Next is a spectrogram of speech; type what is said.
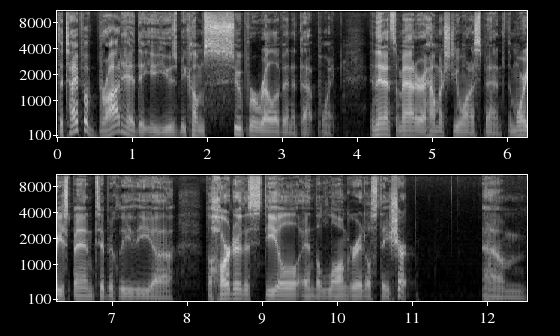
the type of broadhead that you use becomes super relevant at that point. And then it's a matter of how much do you want to spend. The more you spend, typically the uh, the harder the steel and the longer it'll stay sharp. Um,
